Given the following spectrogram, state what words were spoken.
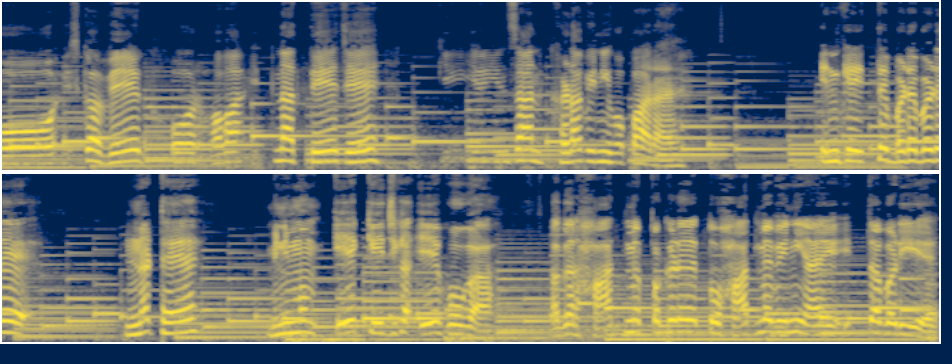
और इसका वेग और हवा इतना तेज है कि ये इंसान खड़ा भी नहीं हो पा रहा है। इनके इतने बड़े बड़े नट है मिनिमम एक केजी का एक होगा। अगर हाथ में पकड़े तो हाथ में भी नहीं आए, इतना बड़ी है।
